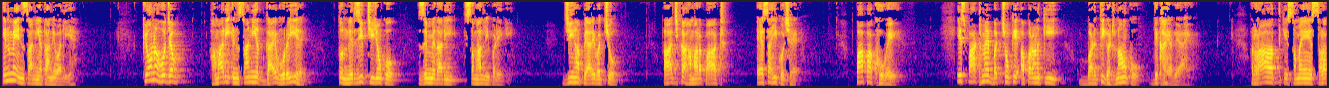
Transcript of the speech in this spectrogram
इनमें इंसानियत आने वाली है। क्यों ना हो जब हमारी इंसानियत गायब हो रही है तो निर्जीव चीज़ों को ज़िम्मेदारी संभालनी पड़ेगी। जी हाँ, प्यारे बच्चों, आज का हमारा पाठ ऐसा ही कुछ है। पापा खो गए। इस पाठ में बच्चों के अपहरण की बढ़ती घटनाओं को दिखाया गया है। रात के समय सड़क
